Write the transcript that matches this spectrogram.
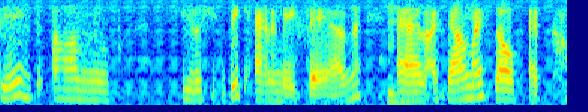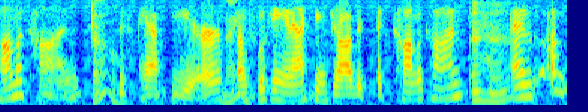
big um, he's a big anime fan. Mhm. And I found myself at Comic Con Oh. this past year, Nice. uh, booking an acting job at, at Comic Con. Uh-huh. And I'm,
